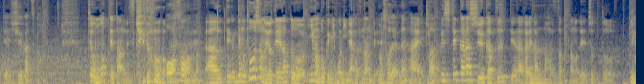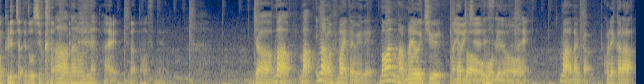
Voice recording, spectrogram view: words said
って就活かって思ってたんですけどあそうなんだ。あのてでも当初の予定だと今僕日本にいないはずなんで、まあそうだよね。はい、帰まあ。国してから就活っていう流れだったはずだったので、ちょっと今狂っちゃってどうしようかなああってなるほどね。はい。なってますね。じゃあまあまあ今のを踏まえた上でまあまあ迷い中だとは思うけど、はい、まあなんかこれから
